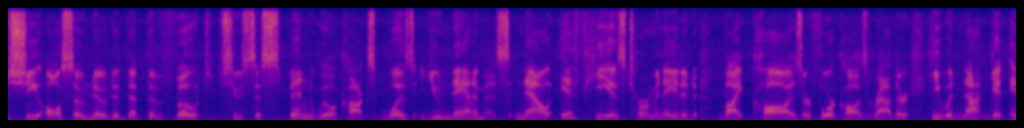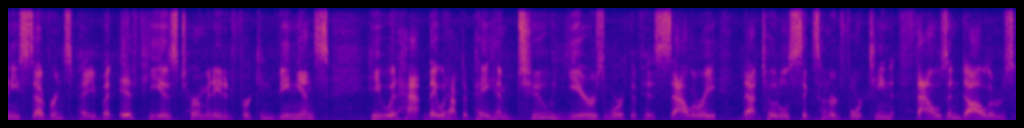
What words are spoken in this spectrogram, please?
She also noted that the vote to suspend Wilcox was unanimous. Now, if he is terminated by cause, or for cause rather, he would not get any severance pay. But if he is terminated for convenience, he would have they would have to pay him two years worth of his salary. That totals $614,000.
